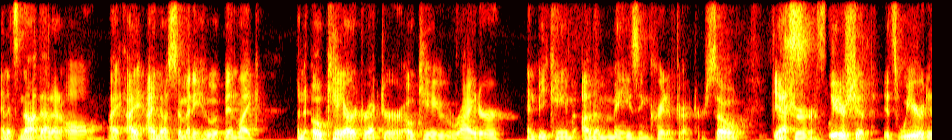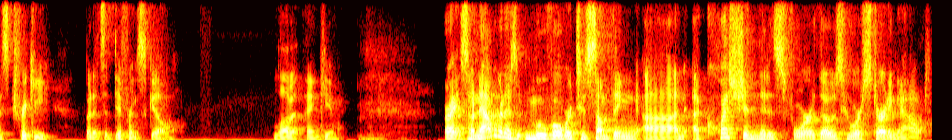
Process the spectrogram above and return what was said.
And it's not that at all. I, I, I know so many who have been like an okay art director, okay writer, and became an amazing creative director. So yes, sure. it's leadership. It's weird. It's tricky, but it's a different skill. Love it. Thank you. All right, so now we're going to move over to something, uh, a question that is for those who are starting out.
